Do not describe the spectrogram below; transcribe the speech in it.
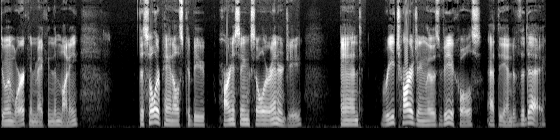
doing work and making them money, the solar panels could be harnessing solar energy and recharging those vehicles at the end of the day.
